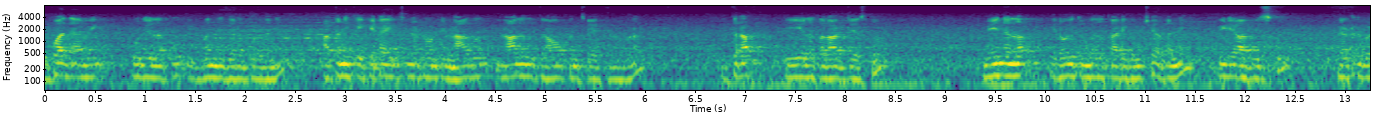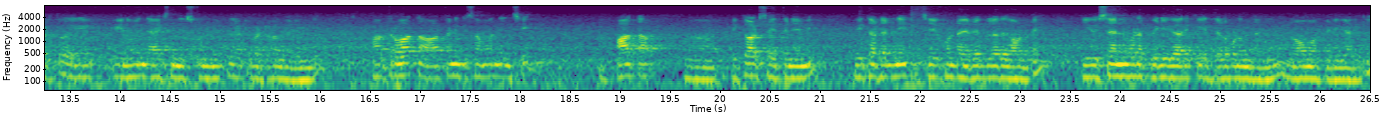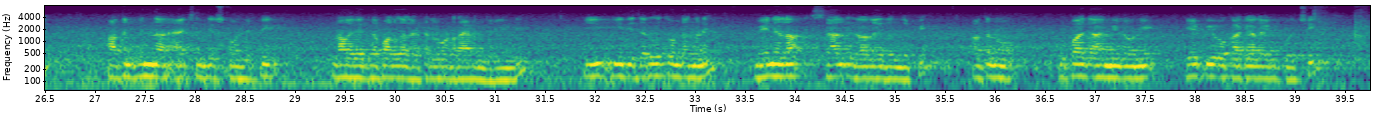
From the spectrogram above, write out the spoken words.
ఉపాధి హామీ కూలీలకు ఇబ్బంది జరగకూడదని అతనికి కేటాయించినటువంటి నాలుగు నాలుగు గ్రామ పంచాయతీలను కూడా ఇతర టీఏలకు అలాట్ చేస్తూ మే నెల ఇరవై తొమ్మిదో తారీఖు నుంచి అతన్ని పీడీ ఆఫీస్కు లెటర్ పెడుతూ ఎనిమిది యాక్షన్ తీసుకుని చెప్పి లెటర్ పెట్టడం జరిగింది. ఆ తర్వాత అతనికి సంబంధించి పాత రికార్డ్స్ అయితేనేమి మిగతాటన్నీ చేయకుండా ఇర్రెగ్యులర్గా ఉంటే ఈ విషయాన్ని కూడా పీడీ గారికి తెలపడం జరిగింది నోమా పీడీ గారికి. అతని కింద యాక్షన్ తీసుకోమని చెప్పి నాలుగైదు దఫాలుగా లెటర్లు కూడా రాయడం జరిగింది. ఈ ఇది జరుగుతుండగానే మే నెల శాలరీ రాలేదని చెప్పి అతను ఉపాధి హామీలోని ఏపీఓ కార్యాలయానికి వచ్చి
